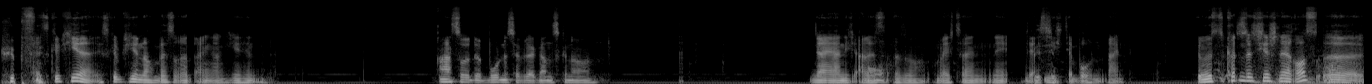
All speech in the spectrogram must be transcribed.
Hüpfen. es gibt hier, es gibt hier noch einen besseren Eingang hier hinten. Ach so, der Boden ist ja wieder ganz genau. Ja, ja, nicht alles. Oh. Also, um echt sein, nee, der, Bisschen. nicht der Boden, nein. Wir müssen, könnten das hier schnell raus. Äh, äh,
